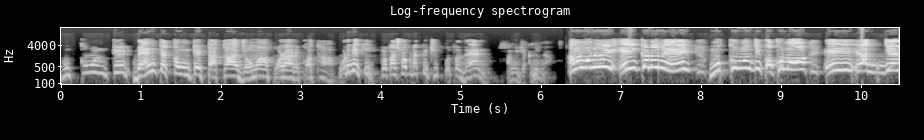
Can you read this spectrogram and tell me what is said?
মুখ্যমন্ত্রীর ব্যাংক অ্যাকাউন্টে টাকা জমা পড়ার কথা পড়বে কি? প্রকাশকরা কি ঠিক মতো দেন? আমি জানি না। আমার মনে হয় এই কারণেই মুখ্যমন্ত্রী কখনো এই রাজ্যের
